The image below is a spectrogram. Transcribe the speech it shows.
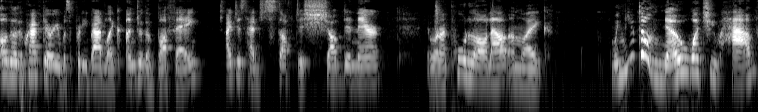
Although the craft area was pretty bad, like under the buffet, I just had stuff just shoved in there. And when I pulled it all out, I'm like, when you don't know what you have,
